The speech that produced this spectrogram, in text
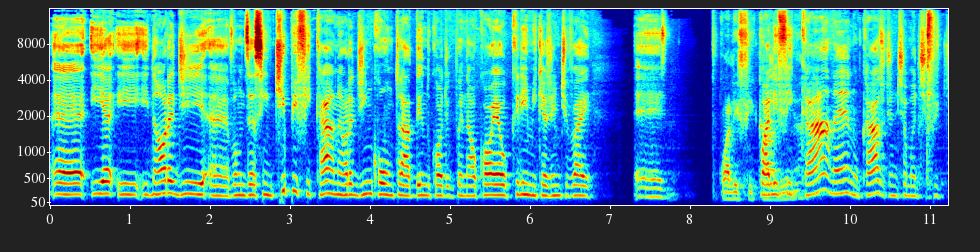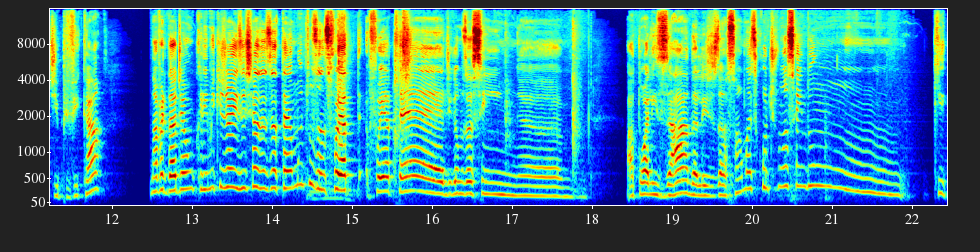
é, e, e, e, na hora de, é, vamos dizer assim, tipificar, na hora de encontrar dentro do Código Penal qual é o crime que a gente vai é, qualificar, qualificar ali, né? né? No caso, que a gente chama de tipificar, na verdade é um crime que já existe às vezes até há muitos anos. Foi, at foi até, digamos assim, uh, atualizada a legislação, mas continua sendo um que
